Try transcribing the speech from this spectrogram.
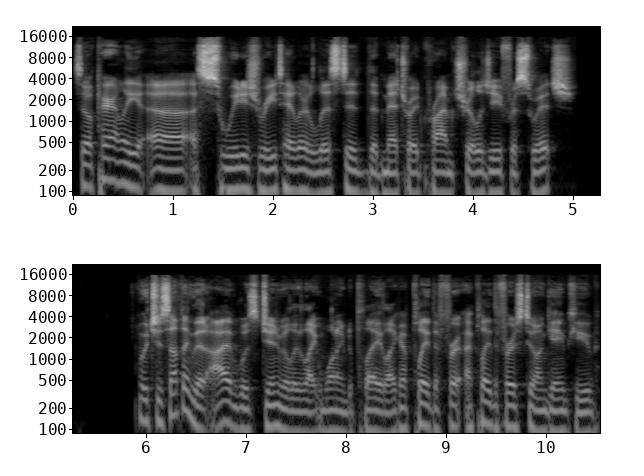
So apparently, uh, a Swedish retailer listed the Metroid Prime trilogy for Switch which is something that I was genuinely like wanting to play. Like I played the fir- I played the first two on GameCube,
